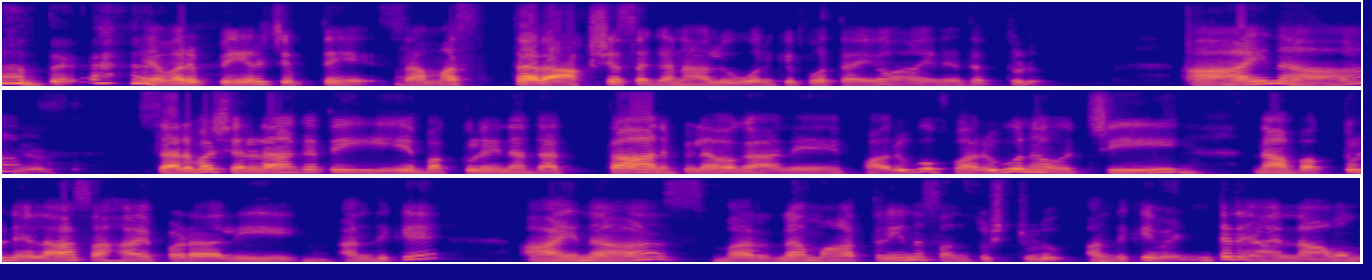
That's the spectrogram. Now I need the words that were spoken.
అంతే. ఎవరి పేరు చెప్తే సమస్త రాక్షస గణాలు వణికిపోతాయో ఆయనే దత్తుడు. ఆయన సర్వ శరణాగతి ఏ భక్తుడైనా దత్త అని పిలవగానే పరుగు పరుగున వచ్చి నా భక్తుడిని ఎలా సహాయపడాలి. అందుకే ఆయన స్మరణ మాత్రేన సంతుష్టుడు. అందుకే వెంటనే ఆయన నామం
